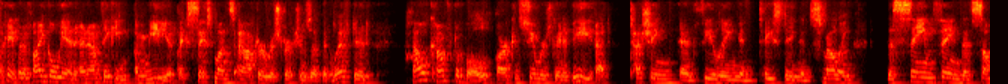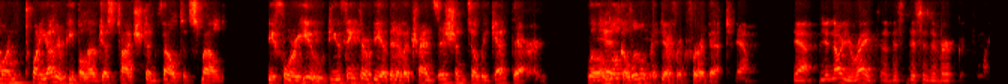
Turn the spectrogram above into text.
okay, but if I go in and I'm thinking immediate, like six months after restrictions have been lifted, how comfortable are consumers going to be at touching and feeling and tasting and smelling the same thing that someone 20 other people have just touched and felt and smelled before you do you think there'll be a bit of a transition till we get there will it look a little bit different for a bit yeah yeah you know you're right uh, this this is a very good point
